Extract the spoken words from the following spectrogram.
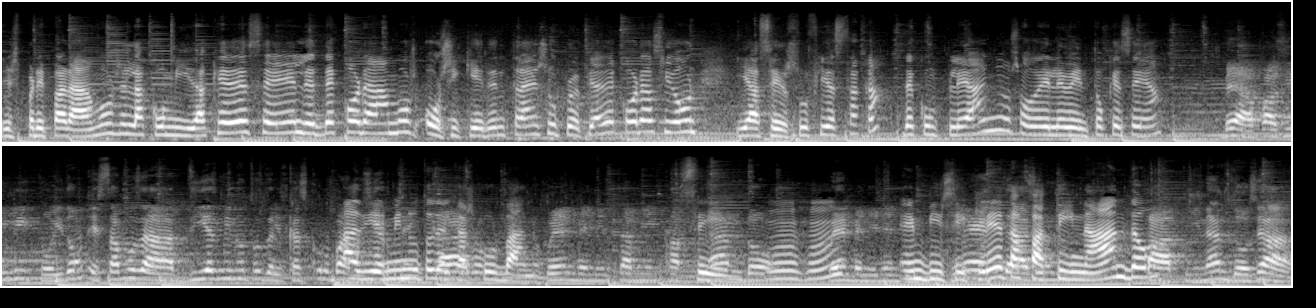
les preparamos la comida que deseen, les decoramos o si quieren traen su propia decoración y hacer su fiesta acá de cumpleaños o del evento que sea. Vea, facilito. ¿Y dónde? Estamos a 10 minutos del casco urbano. A 10 ¿cierto? En minutos del casco urbano. Pueden venir también Sí. caminando, pueden venir en, En bicicleta, patinando. Patinando, o sea,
